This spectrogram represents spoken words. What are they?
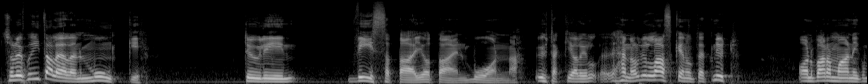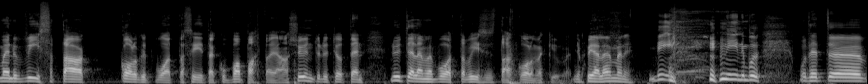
se oli joku italialainen munkki tyyliin 500 jotain vuonna. Yhtäkkiä oli, hän oli laskenut, että nyt on varmaan niin kuin mennyt 530 vuotta siitä, kun vapahtaja on syntynyt, joten nyt elämme vuotta 530. Ja pieleen meni. Niin, niin mutta mut et, ö,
